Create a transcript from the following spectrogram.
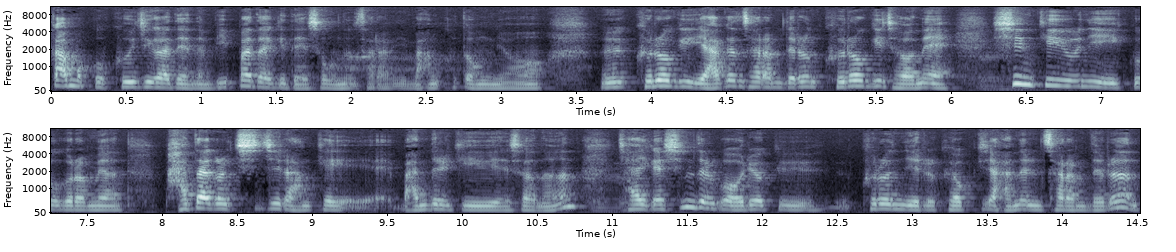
까먹고 거지가 되는 밑바닥이 돼서 오는 사람이 많거든요. 예, 그러기 약은 사람들은 그러기 전에 신 기운이 있고 그러면 바닥을 치질 않게 만들기 위해서는 자기가 힘들고 어렵기 그런 일을 겪지 않은 사람들은 사람들은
